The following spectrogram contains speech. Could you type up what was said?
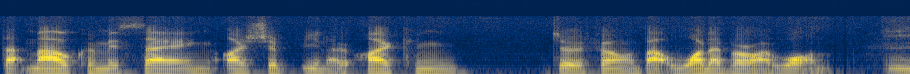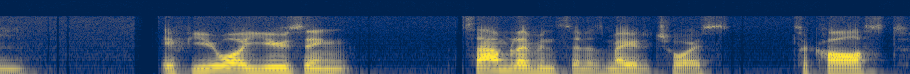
that Malcolm is saying, I should, you know, I can do a film about whatever I want. Mm. If you are using, Sam Levinson has made a choice to cast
